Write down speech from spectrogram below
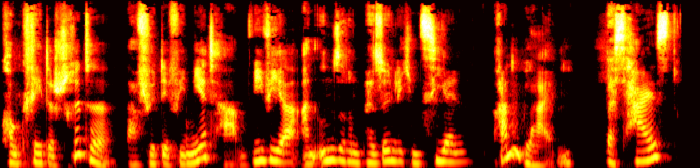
konkrete Schritte dafür definiert haben, wie wir an unseren persönlichen Zielen dranbleiben. Das heißt,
